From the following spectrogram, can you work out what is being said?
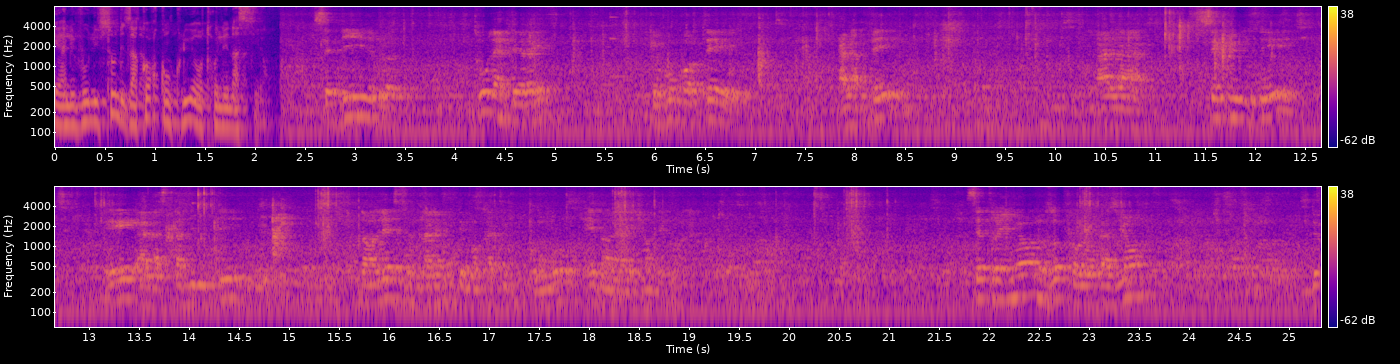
et à l'évolution des accords conclus entre les nations. C'est dire tout l'intérêt que vous portez à la paix, à la sécurité et à la stabilité dans l'est de la République démocratique du Congo et dans la région des Noirs. Cette réunion nous offre l'occasion de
